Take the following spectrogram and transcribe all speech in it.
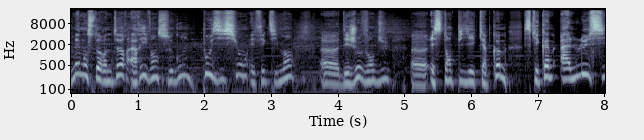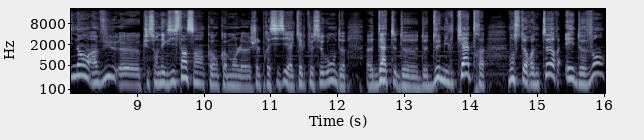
mais Monster Hunter arrive en seconde position, effectivement, des jeux vendus euh, estampillé Capcom, ce qui est quand même hallucinant, hein, vu euh, que son existence, hein, comme, je le précisais il y a quelques secondes, euh, date de, 2004. Monster Hunter est devant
